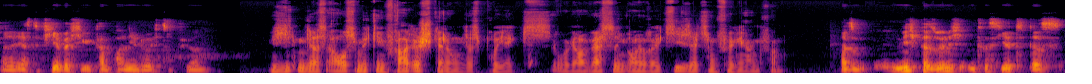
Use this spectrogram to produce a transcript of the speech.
eine erste vierwöchige Kampagne durchzuführen. Wie sieht denn das aus mit den Fragestellungen des Projekts oder was sind eure Zielsetzungen für den Anfang? Also mich persönlich interessiert das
